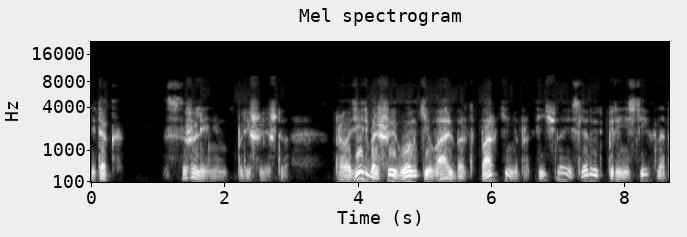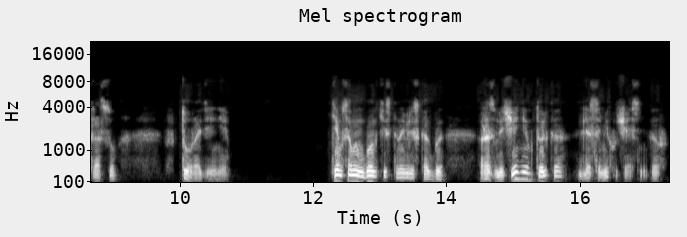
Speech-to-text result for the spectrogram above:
Итак, с сожалением решили, что проводить большие гонки в Альберт-парке непрактично, и следует перенести их на трассу в Турадине. Тем самым гонки становились как бы развлечением только для самих участников.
